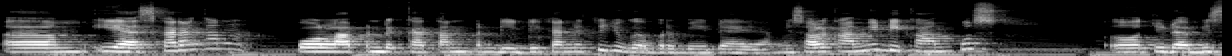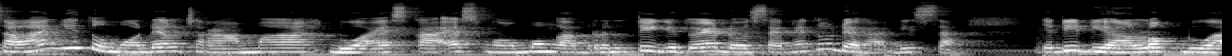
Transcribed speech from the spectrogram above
um, ya sekarang kan pola pendekatan pendidikan itu juga berbeda ya. Misal kami di kampus uh, tidak bisa lagi tuh model ceramah dua SKS ngomong nggak berhenti gitu ya dosennya tuh udah nggak bisa. Jadi dialog dua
